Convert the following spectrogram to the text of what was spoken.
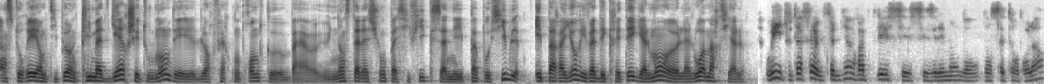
instaurer un petit peu un climat de guerre chez tout le monde et leur faire comprendre que bah, une installation pacifique, ça n'est pas possible. Et par ailleurs, il va décréter également euh, la loi martiale. Oui, tout à fait. Vous faites bien de rappeler ces, éléments dans, dans cet ordre-là,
